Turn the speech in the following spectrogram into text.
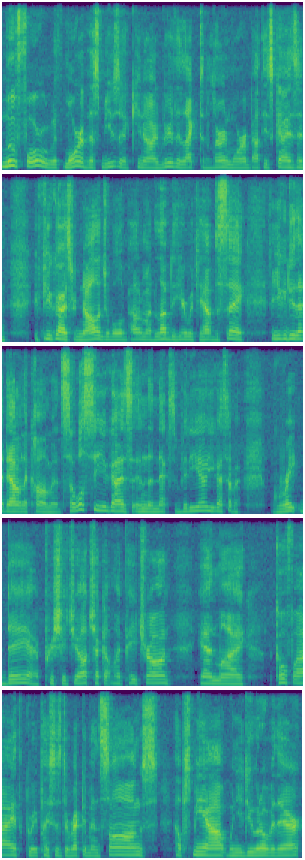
move forward with more of this music. You know, I'd really like to learn more about these guys. And if you guys are knowledgeable about them, I'd love to hear what you have to say. And you can do that down in the comments. So we'll see you guys in the next video. You guys have a great day. I appreciate you all. Check out my Patreon and my Ko-Fi. Great places to recommend songs. Helps me out when you do it over there.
